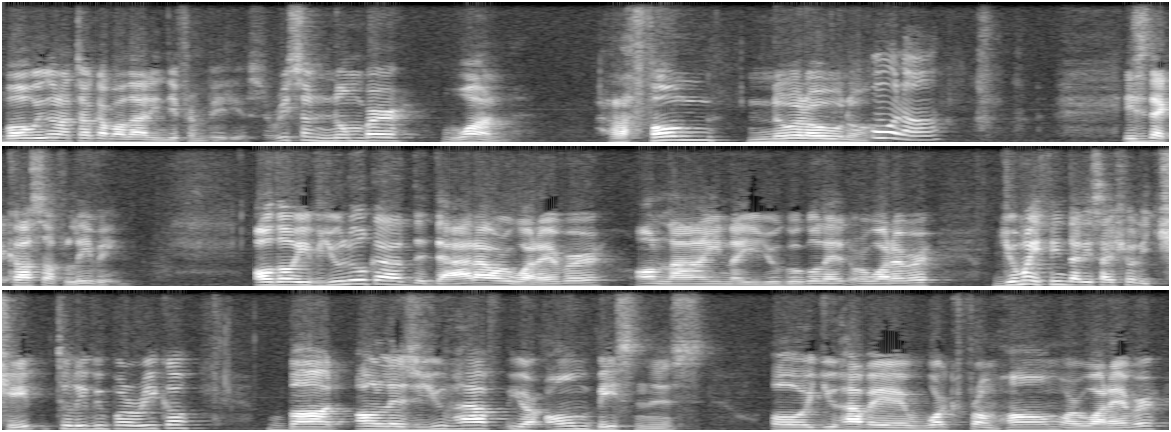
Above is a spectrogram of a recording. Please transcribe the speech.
But we're gonna talk about that in different videos. Reason number one, razón número uno. Uno. Is the cost of living. Although if you look at the data or whatever online, like you Google it or whatever, you might think that it's actually cheap to live in Puerto Rico but unless you have your own business or you have a work from home or whatever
